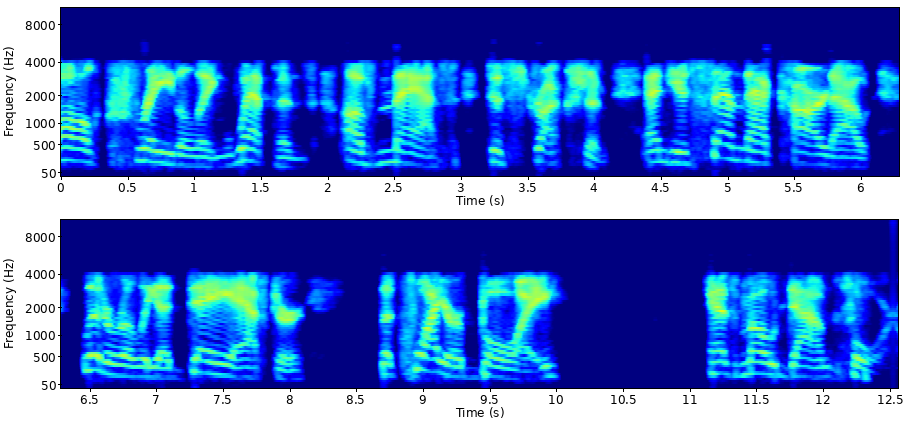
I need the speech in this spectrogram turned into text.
all cradling weapons of mass destruction, and you send that card out literally a day after the choir boy has mowed down four.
